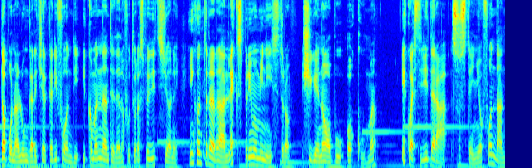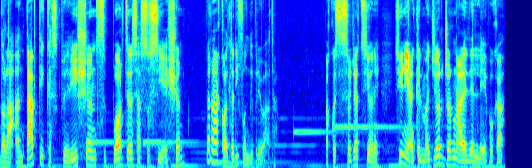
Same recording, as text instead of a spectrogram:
Dopo una lunga ricerca di fondi, il comandante della futura spedizione incontrerà l'ex primo ministro Shigenobu Okuma e questi gli darà sostegno fondando la Antarctic Expedition Supporters Association per la raccolta di fondi privata. A questa associazione si unì anche il maggior giornale dell'epoca,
